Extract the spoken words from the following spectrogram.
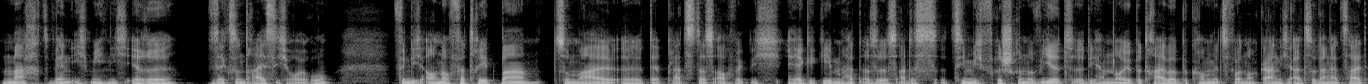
Macht, wenn ich mich nicht irre, 36 Euro finde ich auch noch vertretbar, zumal äh, der Platz das auch wirklich hergegeben hat. Also ist alles ziemlich frisch renoviert. Äh, die haben neue Betreiber bekommen, jetzt vor noch gar nicht allzu langer Zeit.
